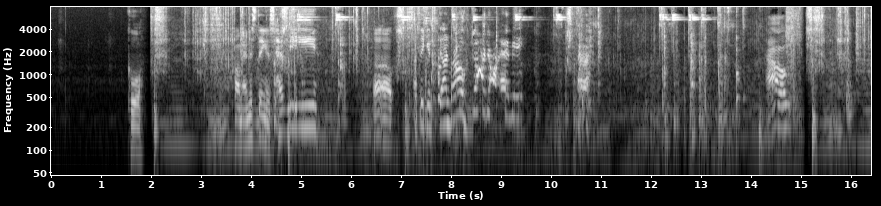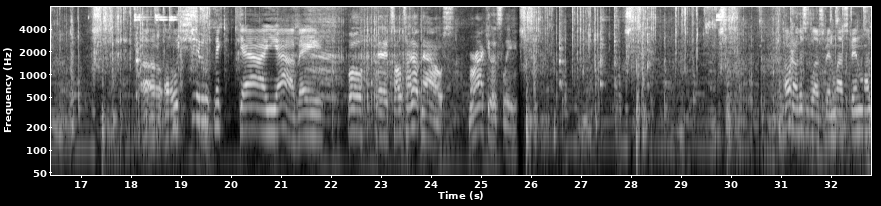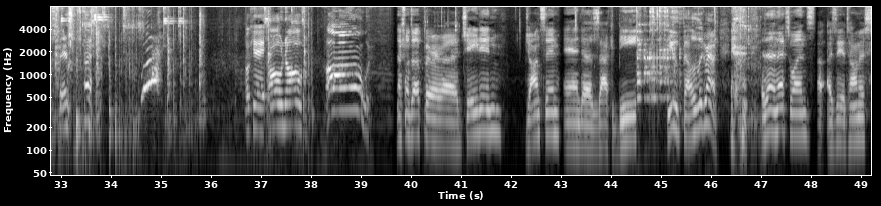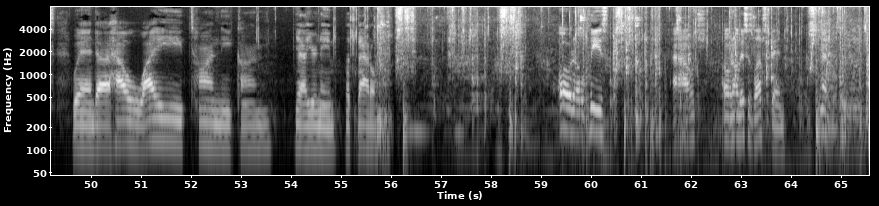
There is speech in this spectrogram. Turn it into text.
Cool. Oh man, this thing is heavy. Uh-oh. I think it's done, oh god, don't hit me! Ouch. Uh-oh. Oh, shoot. Mc yeah, yeah, they... Well, it's all tied up now. Miraculously. Oh no, this is left spin, left spin, left spin. okay, oh no. Oh! Next one's up are uh, Jaden, Johnson and uh, Zach B. You fell to the ground. and then the next one's uh, Isaiah Thomas and uh, Hawaii Tanikan. Yeah, your name. Let's battle. Oh no, please. Ouch. Oh no, this is left spin.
